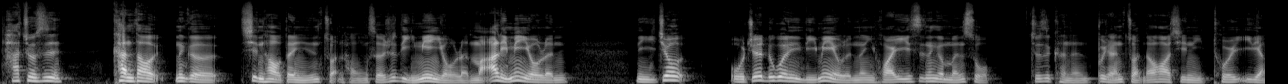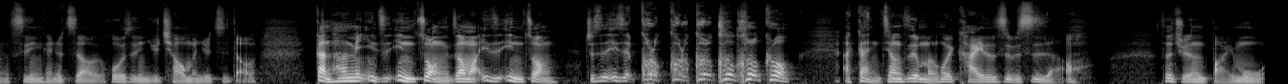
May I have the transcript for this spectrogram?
他就是看到那个信号灯已经转红色，就里面有人嘛。啊，里面有人，你就我觉得，如果你里面有人呢，你怀疑是那个门锁，就是可能不小心转到话，其实你推一两次，你可能就知道，或者是你去敲门就知道了。干他那边一直硬撞，你知道吗？一直硬撞，就是一直咯咯咯咯咯咯咯啊！干你这样子门会开的，是不是啊？哦，真的觉得很白目。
